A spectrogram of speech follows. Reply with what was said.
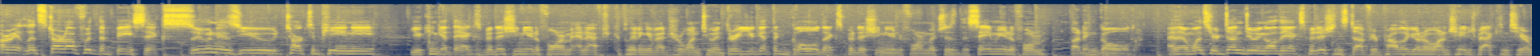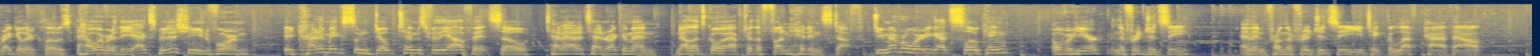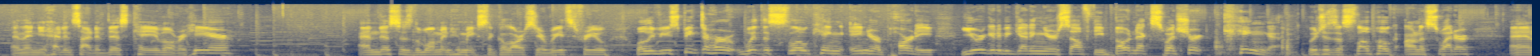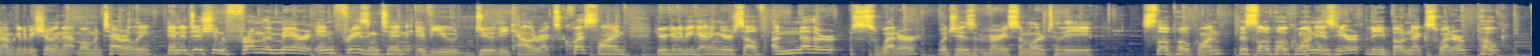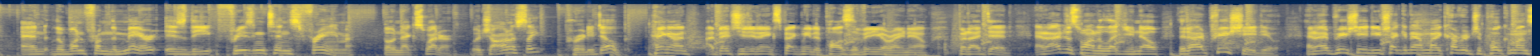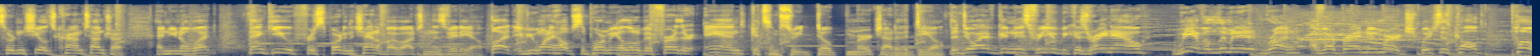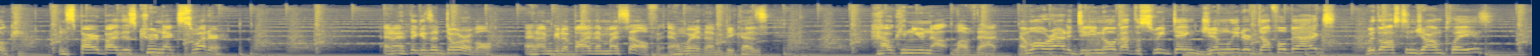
Alright, let's start off with the basics. Soon as you talk to Peony, you can get the Expedition uniform, and after completing Adventure 1, 2, and 3, you get the Gold Expedition uniform, which is the same uniform, but in gold. And then once you're done doing all the Expedition stuff, you're probably going to want to change back into your regular clothes. However, the Expedition uniform, it kind of makes some dope Tims for the outfit, so 10 out of 10 recommend. Now let's go after the fun hidden stuff. Do you remember where you got Slowking? Over here, in the Frigid Sea. And then from the Frigid Sea, you take the left path out, and then you head inside of this cave over here and this is the woman who makes the Galarica wreaths for you. Well, if you speak to her with the Slowking in your party, you're going to be getting yourself the Boatneck Sweatshirt King, which is a Slowpoke on a sweater, and I'm going to be showing that momentarily. In addition, from the mayor in Freezington, if you do the Calyrex quest line, you're going to be getting yourself another sweater, which is very similar to the Slowpoke one. The Slowpoke one is here, the Boatneck Sweater Poke, and the one from the mayor is the Freezington's Frame bow neck sweater, which honestly, pretty dope. Hang on, I bet you didn't expect me to pause the video right now, but I did. And I just want to let you know that I appreciate you. And I appreciate you checking out my coverage of Pokemon Sword and Shield's Crown Tundra. And you know what? Thank you for supporting the channel by watching this video. But if you want to help support me a little bit further and get some sweet dope merch out of the deal, then do I have good news for you because right now, we have a limited run of our brand new merch, which is called Poke, inspired by this crew neck sweater and I think it's adorable. And I'm gonna buy them myself and wear them because how can you not love that? And while we're at it, did you know about the Sweet Dank Gym Leader duffel bags with Austin John Plays?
